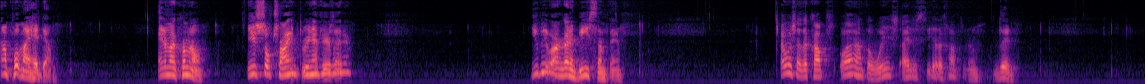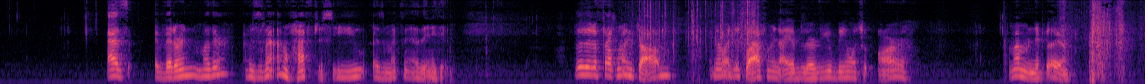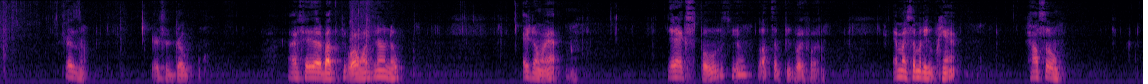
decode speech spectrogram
I'll put my head down. And I'm a criminal. You're still trying three and a half years later? You people aren't going to be something. I wish other cops, well, I don't have to wish. I just see other cops and good. As a veteran mother, was I don't have to see you as a Mexican as anything. Does it affect my job? No, I just laugh when I observe you being what you are. I'm a manipulator. Because it's a joke. I say that about the people I want to know? Nope. I don't that. Did I expose you? Lots of people expose. Am I somebody who can't? How so?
